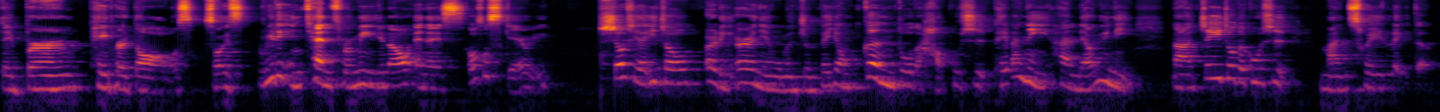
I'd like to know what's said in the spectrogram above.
they burn paper dolls. So it's really intense for me, you know, and it's also scary. 休息了一周，二零二二年我们准备用更多的好故事陪伴你和疗愈你。那这一周的故事蛮催泪的，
